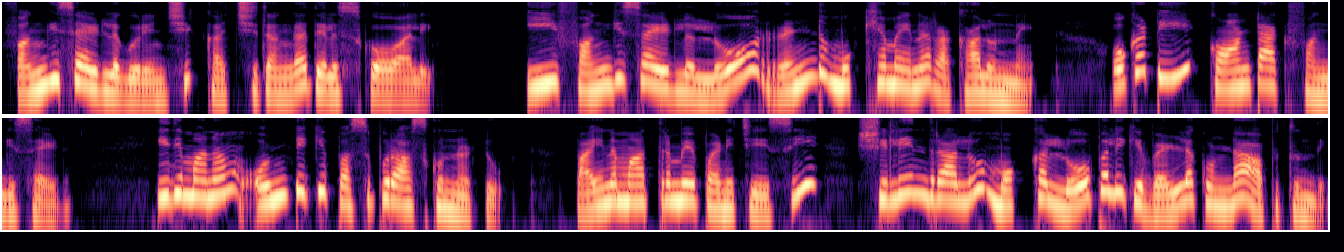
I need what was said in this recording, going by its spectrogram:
ఫంగిసైడ్ల గురించి ఖచ్చితంగా తెలుసుకోవాలి. ఈ ఫంగిసైడ్లలో రెండు ముఖ్యమైన రకాలున్నాయి. ఒకటి కాంటాక్ట్ ఫంగిసైడ్. ఇది మనం ఒంటికి పసుపు రాసుకున్నట్టు పైన మాత్రమే పనిచేసి శిలీంధ్రాలు మొక్క లోపలికి వెళ్ళకుండా ఆపుతుంది.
